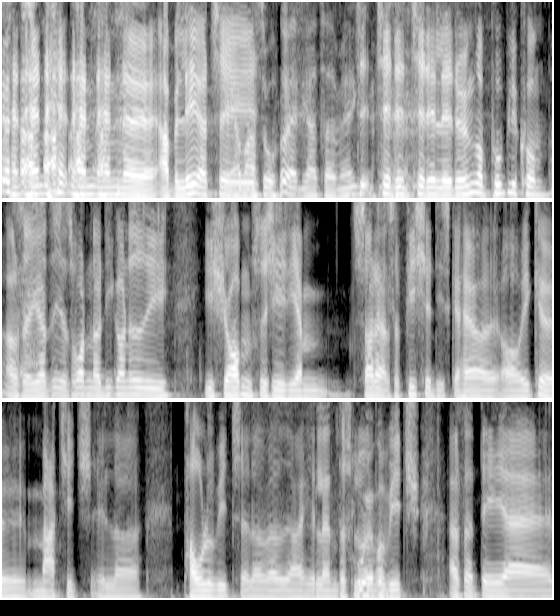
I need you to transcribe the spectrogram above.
han, han, han, han, han øh, appellerer til, Det er bare sodavand, jeg har taget med, ikke? til, til, det, til det lidt yngre publikum. Altså, jeg, jeg tror, at når de går ned i, i shoppen, så siger de, jamen, så er det altså Fischer, de skal have, og ikke uh, Matic eller Pavlovic, eller hvad ved jeg, et eller andet, der slutter på Vic. Altså, det er,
